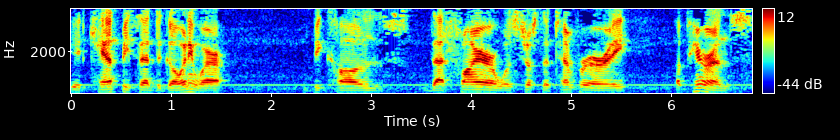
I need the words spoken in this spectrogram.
it can't be said to go anywhere because that fire was just a temporary appearance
